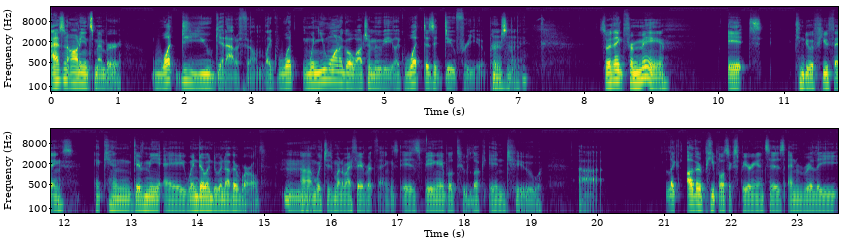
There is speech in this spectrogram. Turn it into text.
as an audience member, what do you get out of film? Like what when you want to go watch a movie, like what does it do for you mm-hmm. personally? So I think for me, it can do a few things. It can give me a window into another world, um, which is one of my favorite things. Is being able to look into, uh, like other people's experiences and really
